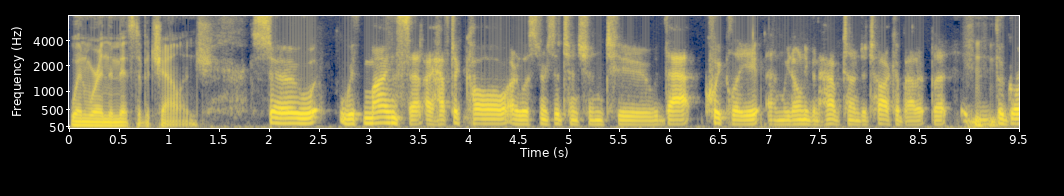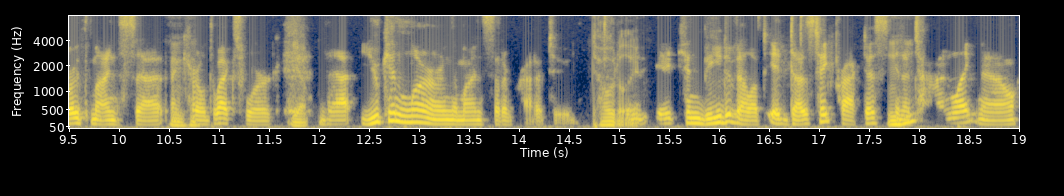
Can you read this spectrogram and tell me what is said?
when we're in the midst of a challenge. So, with mindset, I have to call our listeners' attention to that quickly, and we don't even have time to talk about it. But the growth mindset and mm-hmm. Carol Dweck's work yep. that you can learn the mindset of gratitude. Totally, it, it can be developed. It does take practice mm-hmm. in a mm-hmm. time like now.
